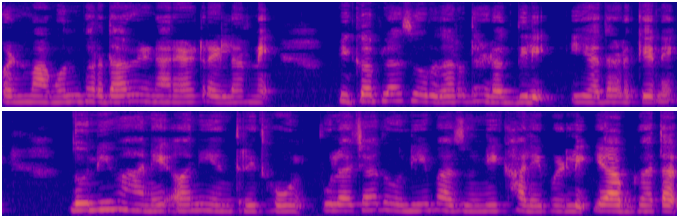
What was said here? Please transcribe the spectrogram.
पण मागून भरधाव येणाऱ्या ट्रेलरने पिकअपला जोरदार धडक दिली. या धडकेने दोन्ही वाहने अनियंत्रित होऊन पुलाच्या दोन्ही बाजूंनी खाली पडली. या अपघातात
